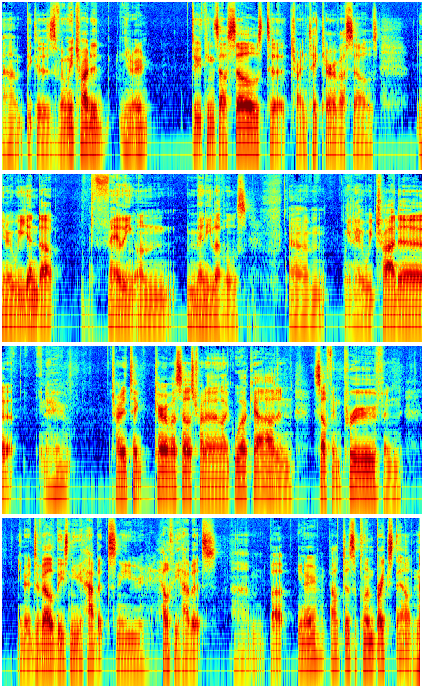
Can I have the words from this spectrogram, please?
um, because when we try to you know do things ourselves to try and take care of ourselves, you know, we end up failing on many levels. Um, you know, we try to, you know, try to take care of ourselves, try to like work out and self improve and, you know, develop these new habits, new healthy habits. Um, but, you know, our discipline breaks down.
